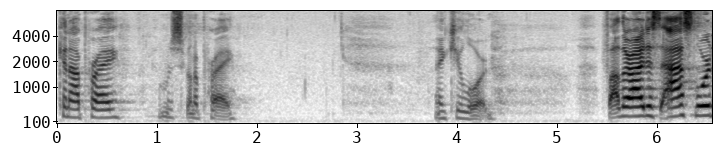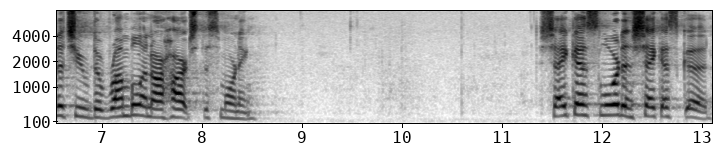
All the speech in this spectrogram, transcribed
Can I pray? I'm just going to pray. Thank you, Lord. Father, I just ask, Lord, that you to rumble in our hearts this morning. Shake us, Lord, and shake us good.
